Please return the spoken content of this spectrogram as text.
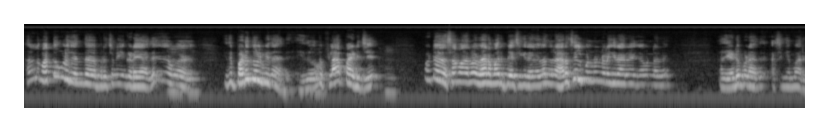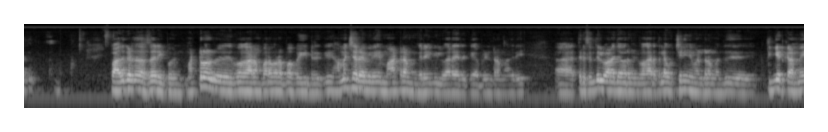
அதனால் மற்றவங்களுக்கு எந்த பிரச்சனையும் கிடையாது. அவங்க இது படுதோல்வி தான் இது. இது வந்து ஃப்ளாப் ஆயிடுச்சு. ம். பட் அதை சமாதானமாக வேறு மாதிரி பேசிக்கிறாரு. அதான் அரசியல் பண்ணணும்னு நினைக்கிறாரு கவர்னர் அது எடுபடாது. அசிங்கமாக இருக்குது. இப்போ அதுக்கடுத்ததா சார் இப்போ மற்றொரு விவகாரம் பரபரப்பாக போய்கிட்டு இருக்குது அமைச்சரவையிலே மாற்றம் விரைவில் வர இருக்கு அப்படின்ற மாதிரி திரு செந்தில் பாலாஜி அவர்கள் விவகாரத்தில் உச்சநீதிமன்றம் வந்து திங்கட்கிழமை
